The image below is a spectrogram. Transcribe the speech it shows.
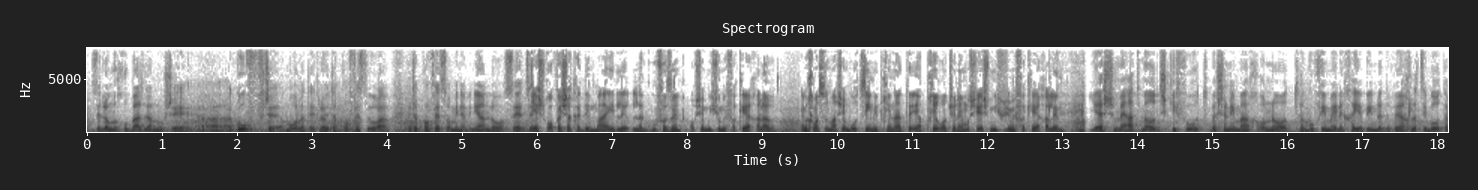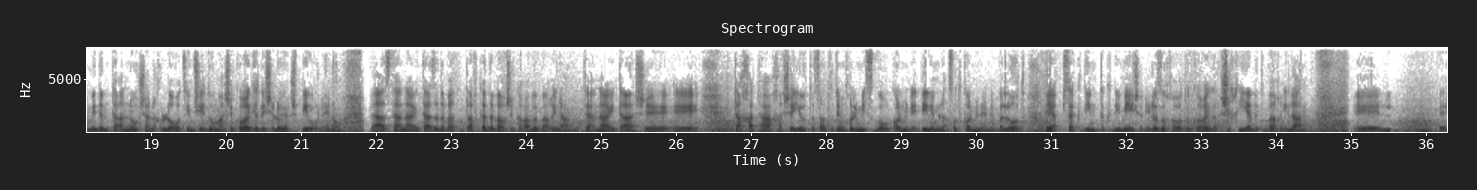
זה לא מכובד לנו שהגוף שאמור לתת לו את הפרופסורה, את הפרופסור מן המניין, לא עושה את זה. יש חופש אקדמאי לגוף הזה, או שמישהו מפקח עליו? הם יכולים לעשות מה שהם רוצים מבחינת אה, הבחירות שלהם, או שיש מישהו שמפקח עליהם? יש מעט מאוד שקיפות. בשנים האחרונות הגופים האלה חייבים לדווח לציבור. תמיד הם טענו שאנחנו לא רוצים שידעו מה שקורה כדי שלא ישפיעו עלינו. ואז טענה הייתה, זה דבר, דווקא דבר שקרה בבר אילן, טענה הייתה שתחת החשאיות הזאת אתם יכולים לסגור כל מיני דילים, לעשות כל מיני נבלות. היה פסק דין תקדימי, שאני לא זוכר אותו כרגע, שחייב את בר אילן אה, אה,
